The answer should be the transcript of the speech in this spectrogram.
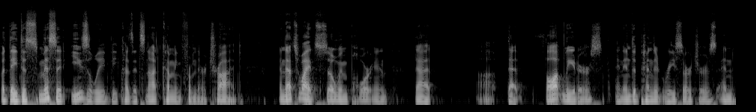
but they dismiss it easily because it's not coming from their tribe. And that's why it's so important that uh, that thought leaders and independent researchers and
